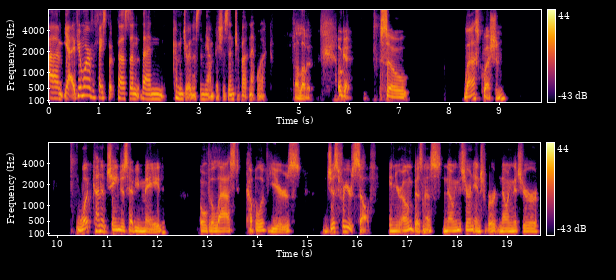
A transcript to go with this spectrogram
um, yeah, if you're more of a Facebook person, then come and join us in the Ambitious Introvert Network. I love it. Okay, so last question: What kind of changes have you made over the last couple of years, just for yourself in your own business, knowing that you're an introvert, knowing that you're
